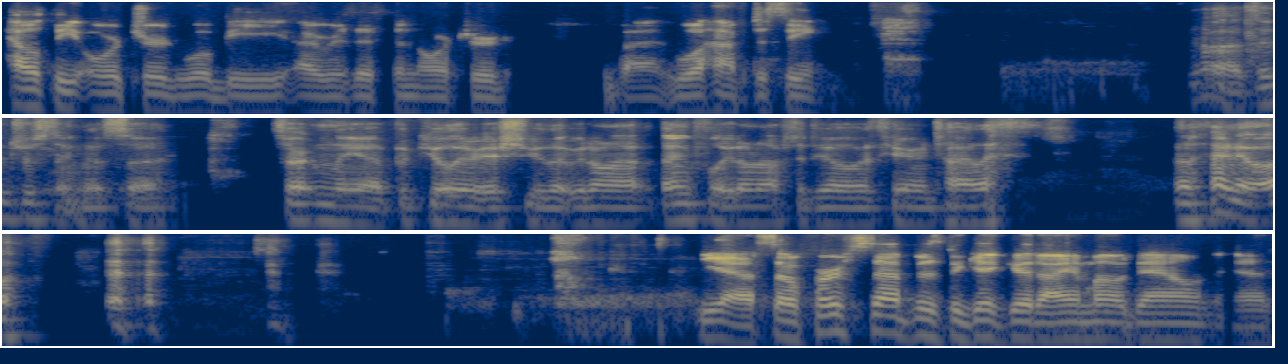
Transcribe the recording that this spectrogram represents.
healthy orchard will be a resistant orchard, but we'll have to see. Oh, that's interesting. That's uh, certainly a peculiar issue that we don't have, thankfully don't have to deal with here in Thailand that I know of. Yeah. So first step is to get good IMO down and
